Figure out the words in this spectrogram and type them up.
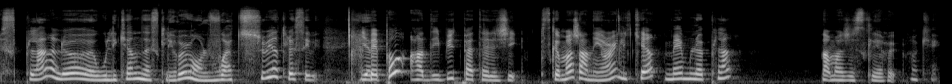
ce plan là, ou lichen scléreux, on le voit tout de suite. Là, c'est... Mais pas en début de pathologie. Parce que moi, j'en ai un, lichen. Même le plan? Non, moi, j'ai scléreux. OK.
